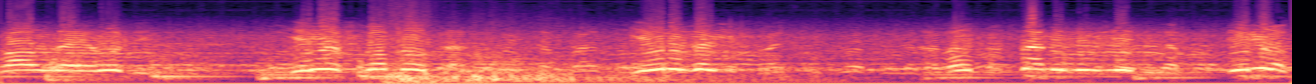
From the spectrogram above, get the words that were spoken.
славная Родина, ее свобода, ее независимость. Вот с нами вперед,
